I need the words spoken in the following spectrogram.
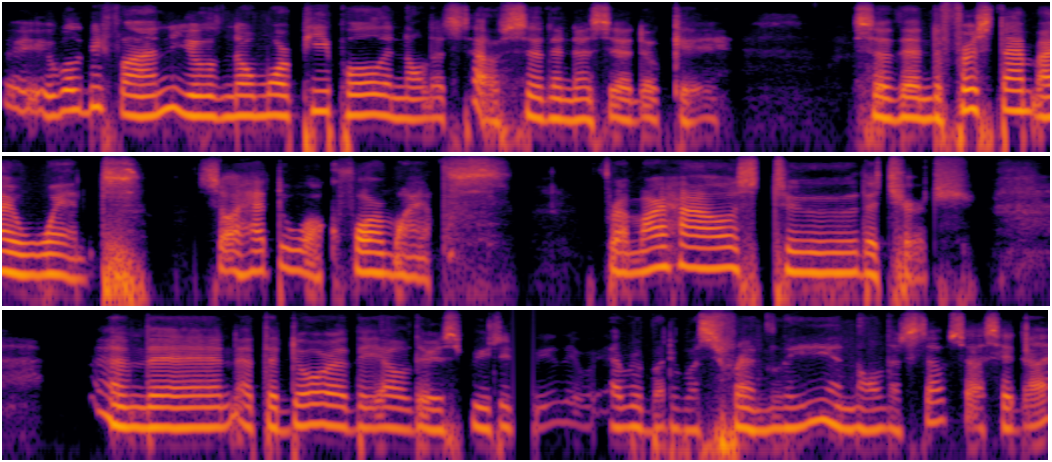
it will be fun. You'll know more people and all that stuff. So then I said, okay. So then the first time I went, so I had to walk four miles from our house to the church. And then at the door, the elders greeted me. Everybody was friendly and all that stuff. So I said, I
